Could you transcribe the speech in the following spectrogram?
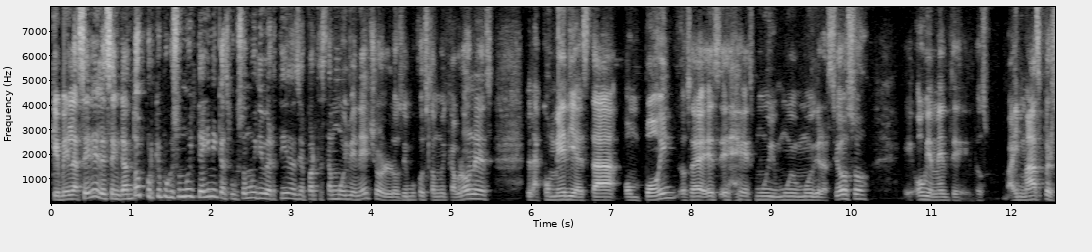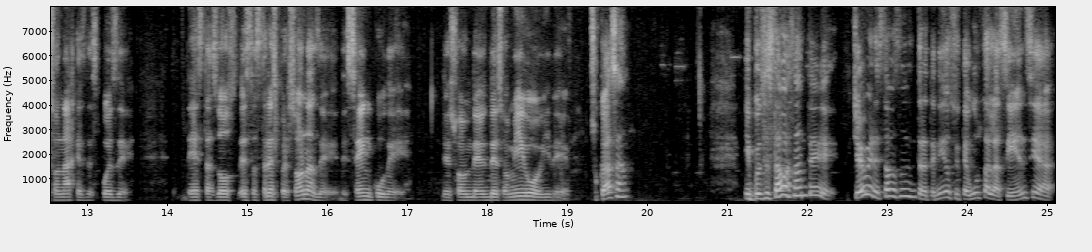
que ven la serie, les encantó. ¿Por qué? Porque son muy técnicas, porque son muy divertidas y aparte está muy bien hecho. Los dibujos están muy cabrones, la comedia está on point, o sea, es, es muy, muy, muy gracioso. Eh, obviamente, hay más personajes después de, de estas dos, de estas tres personas, de, de Senku, de, de, su, de su amigo y de su casa. Y pues está bastante, chévere, está bastante entretenido. Si te gusta la ciencia,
